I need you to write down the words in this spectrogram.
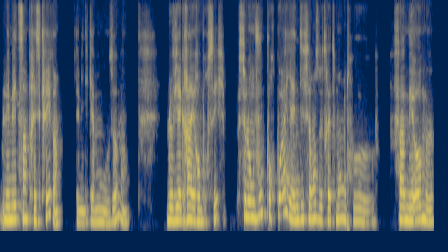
les médecins prescrivent des médicaments aux hommes, le Viagra est remboursé. Selon vous, pourquoi il y a une différence de traitement entre femmes et hommes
